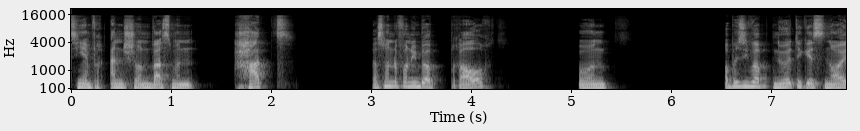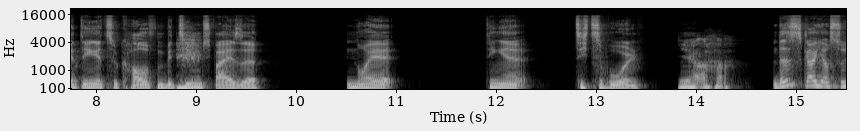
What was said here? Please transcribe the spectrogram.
sich einfach anschauen, was man hat, was man davon überhaupt braucht und ob es überhaupt nötig ist, neue Dinge zu kaufen, beziehungsweise neue Dinge sich zu holen. Ja. Und das ist, glaube ich, auch so,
